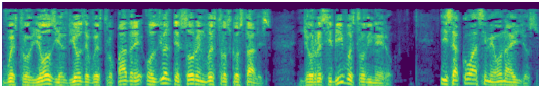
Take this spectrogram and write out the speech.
Vuestro Dios y el Dios de vuestro Padre os dio el tesoro en vuestros costales. Yo recibí vuestro dinero. Y sacó a Simeón a ellos.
